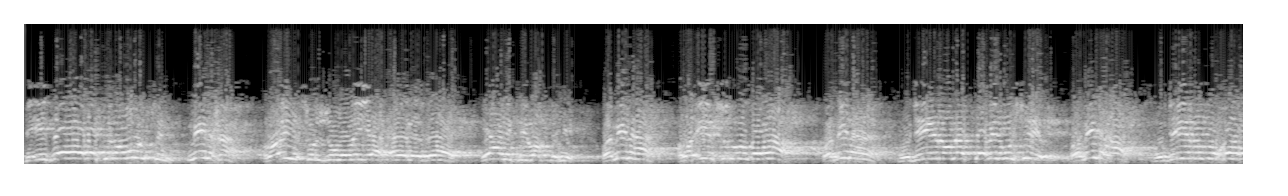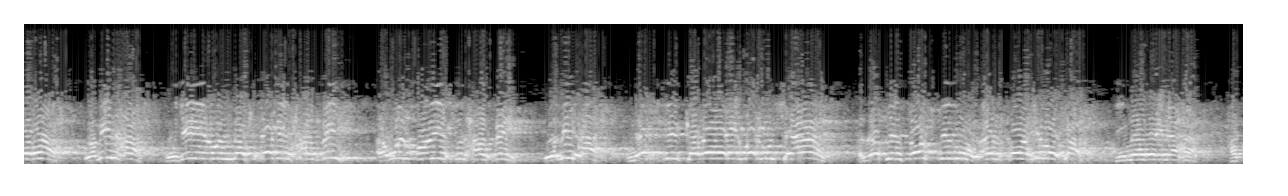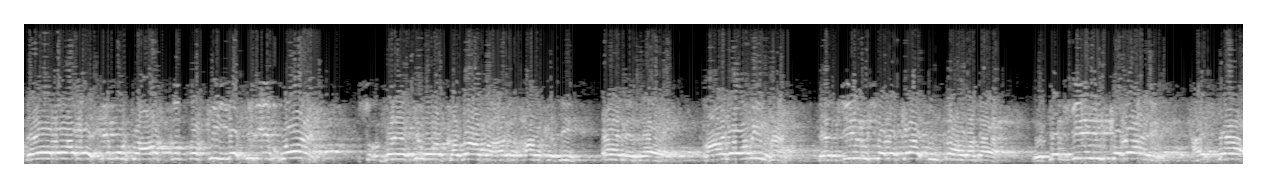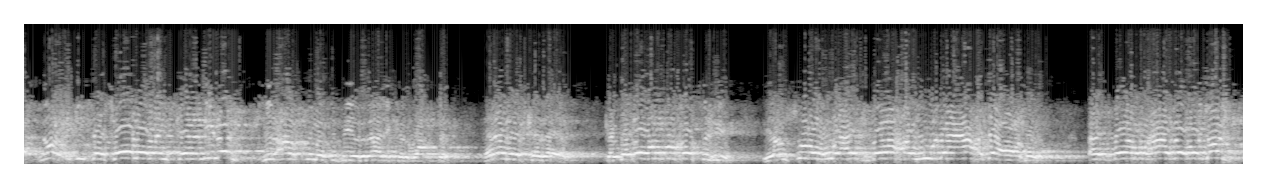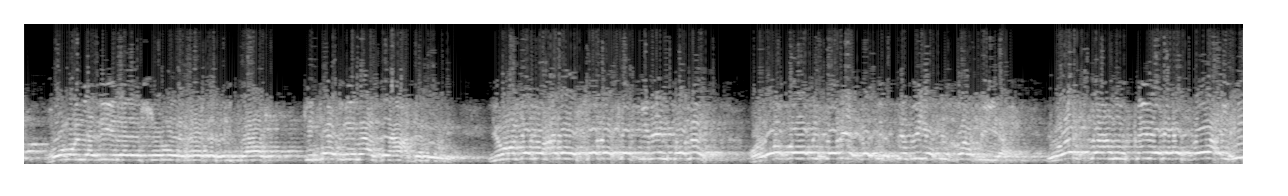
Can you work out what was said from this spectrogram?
بإزالة رؤوس منها. رئيس الجمهورية آنذاك. يعني في وقته. ومنها رئيس الوزراء ومنها مدير مكتب المشير ومنها مدير المخابرات ومنها مدير المكتب الحربي أو البوليس الحربي ومنها نفس الكباري والمنشآت التي تصدر القاهرة فيما بينها حتى لا يتم تعقب بقية الإخوان. فيتم القضاء على الحركة آنذاك. قال ومنها تسجيل شبكات الكهرباء وتسجيل الكباري حتى نحدث شللا كاملا في العاصمة في ذلك الوقت. هذا الكلام كتبه بخصه ينصره أتباعه لا أعداءه أتباع هذا الرجل هم الذين ينشرون هذا الكتاب. كتاب لماذا أعدموني يوجد على شبكة الإنترنت ويوضع بطريقة السرية الخافية يوزع من قبل أتباعه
